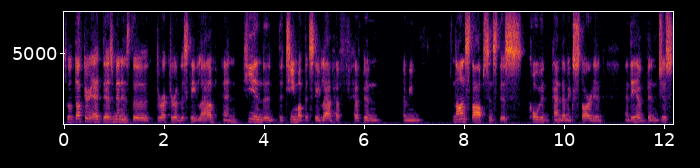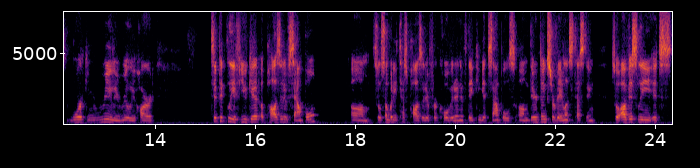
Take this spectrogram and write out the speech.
So Dr. Ed Desmond is the director of the state lab, and he and the, the team up at state lab have, have been, I mean, nonstop since this COVID pandemic started. And they have been just working really, really hard. Typically, if you get a positive sample, um, so somebody tests positive for COVID, and if they can get samples, um, they're doing surveillance testing. So obviously it's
